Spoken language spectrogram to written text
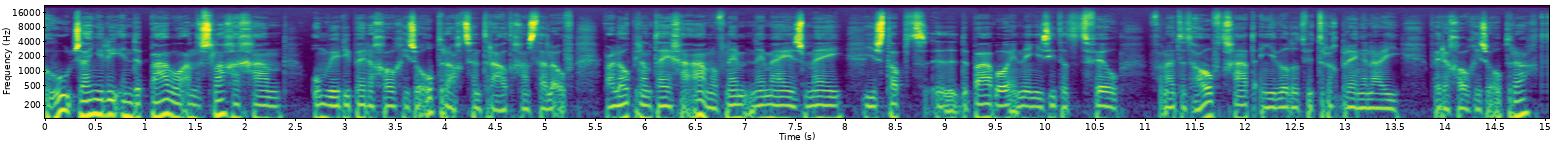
Hoe zijn jullie in de PABO aan de slag gegaan om weer die pedagogische opdracht centraal te gaan stellen? Of waar loop je dan tegenaan? Of neem, neem mij eens mee, je stapt eh, de PABO in en je ziet dat het veel vanuit het hoofd gaat en je wilt het weer terugbrengen naar die pedagogische opdracht.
